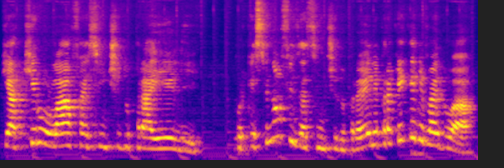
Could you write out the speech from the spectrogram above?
que aquilo lá faz sentido para ele. Porque se não fizer sentido para ele, para que, que ele vai doar?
